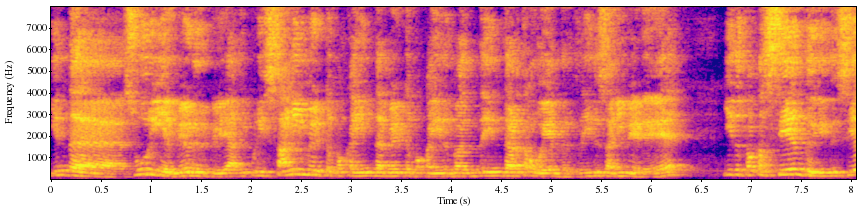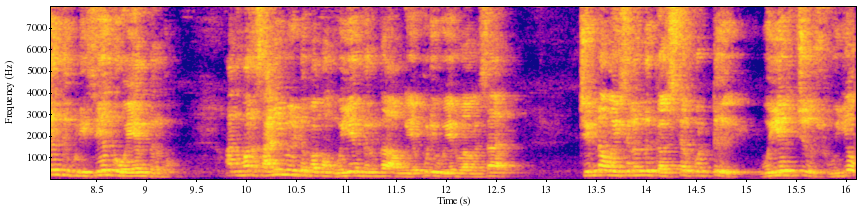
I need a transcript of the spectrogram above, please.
இந்த சூரிய மேடு இருக்கு இல்லையா? இப்படி சனி மேட்டு பக்கம் இந்த மேட்டு பக்கம் இது இந்த இந்த இடத்துல உயர்ந்திருக்கு இது சனி மேடு. இது பக்கம் சேர்ந்து இது சேர்ந்து இப்படி சேர்ந்து உயர்ந்திருக்கும். அந்த மாதிரி சனி மேட்டு பக்கம் உயர்ந்திருந்தால் அவங்க எப்படி உயர்வாங்க சார்? சின்ன வயசுலேருந்து கஷ்டப்பட்டு உயர்ச்சி சுய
